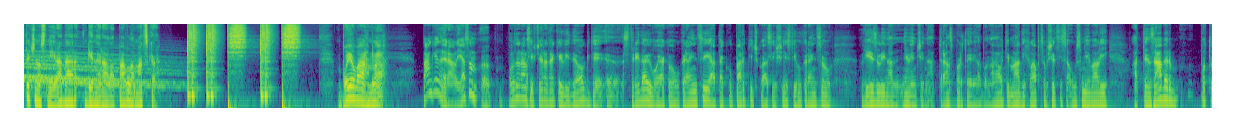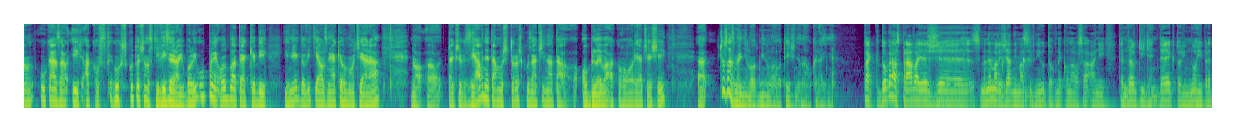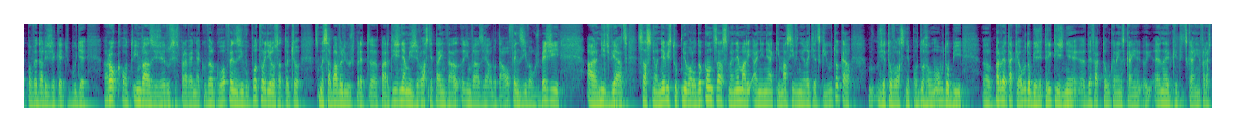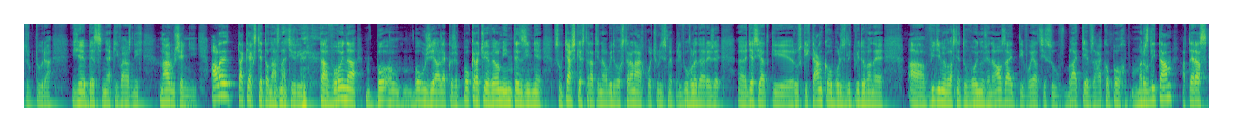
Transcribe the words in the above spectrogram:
bezpečnostný radar generála Pavla Macka. Bojová hmla. Pán generál, ja som e, pozeral si včera také video, kde e, striedajú vojakov Ukrajinci a takú partičku asi šiestich Ukrajincov viezli na, neviem, či na transportéry alebo na aute mladých chlapcov, všetci sa usmievali a ten záber potom ukázal ich, ako v skutočnosti vyzerajú. Boli úplne odblaté, keby ich niekto vytiahol z nejakého močiara. No, uh, takže zjavne tam už trošku začína tá obleva, ako hovoria Češi. Uh, čo sa zmenilo od minulého týždňa na Ukrajine? Tak dobrá správa je, že sme nemali žiadny masívny útok. Nekonal sa ani ten veľký deň D, ktorý mnohí predpovedali, že keď bude rok od invázie, že Rusi spravia nejakú veľkú ofenzívu. Potvrdilo sa to, čo sme sa bavili už pred eh, pár týždňami, že vlastne tá invázia alebo tá ofenzíva už beží a nič viac sa s ňou nevystupňovalo. Dokonca sme nemali ani nejaký masívny letecký útok a je to vlastne po dlhom období, prvé také obdobie, že tri týždne de facto ukrajinská energetická infraštruktúra je bez nejakých vážnych nárušení. Ale tak, jak ste to naznačili, tá vojna bo, bohužiaľ akože pokračuje veľmi intenzívne. Sú ťažké straty na obidvoch stranách. Počuli sme pri Vuhledáre, že e, desiatky ruských tankov boli zlikvidované a vidíme vlastne tú vojnu, že naozaj tí vojaci sú v blate, v zákopoch, mrzli tam a teraz e,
